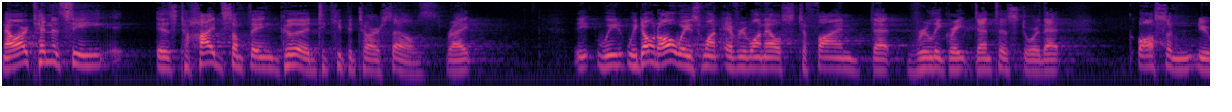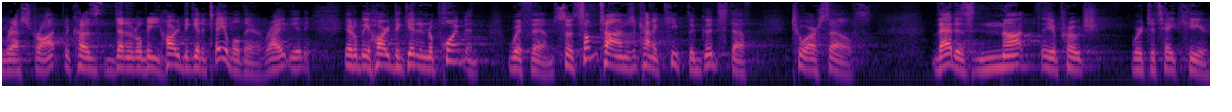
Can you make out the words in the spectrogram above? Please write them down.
Now, our tendency is to hide something good to keep it to ourselves, right? We, we don't always want everyone else to find that really great dentist or that awesome new restaurant because then it'll be hard to get a table there, right? It, it'll be hard to get an appointment with them. So sometimes we kind of keep the good stuff to ourselves. That is not the approach we're to take here.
